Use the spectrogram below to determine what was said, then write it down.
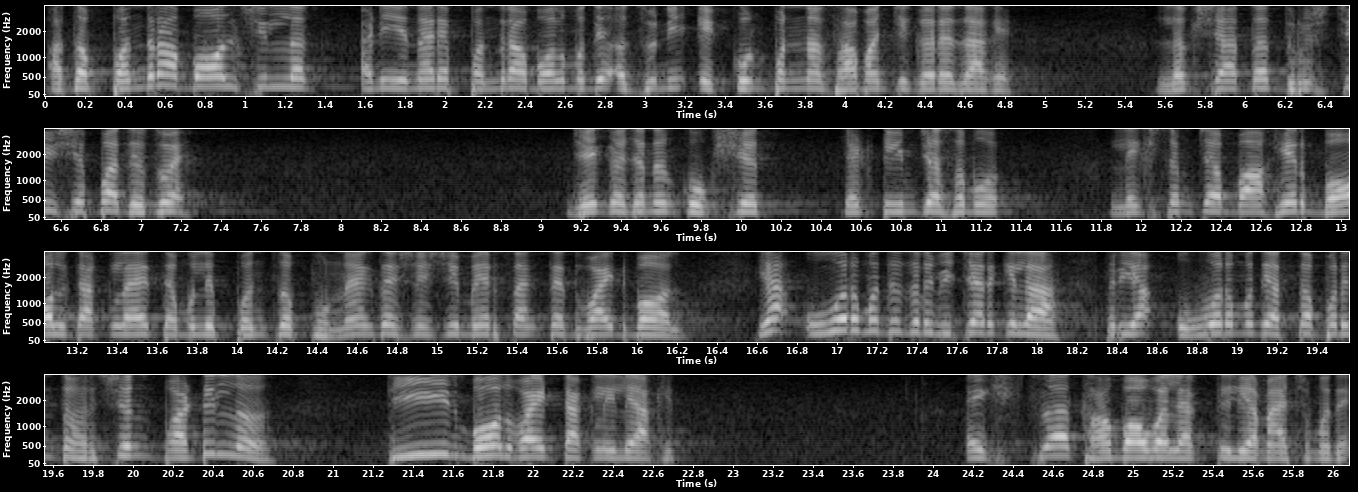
आता पंधरा बॉल शिल्लक आणि येणाऱ्या पंधरा बॉलमध्ये अजूनही एकोणपन्नास धाबांची गरज आहे. लक्ष आता दृष्टिक्षेपात येतोय. जे गजानन कोक्षेत या टीमच्या समोर. लेक्स्टमच्या बाहेर बॉल टाकलाय त्यामुळे पंच पुन्हा एकदा शशी मेहर सांगतायत व्हाईट बॉल या ओव्हरमध्ये जर विचार केला तर या ओव्हरमध्ये आत्तापर्यंत हर्षन पाटीलनं तीन बॉल वाईट टाकलेले आहेत. एक्स्ट्रा थांबाव्या लागतील या मॅचमध्ये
